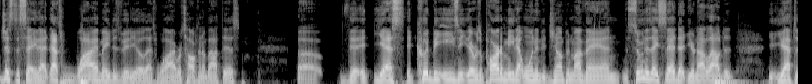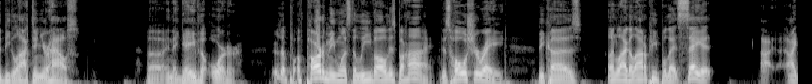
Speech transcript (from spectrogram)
just to say that that's why I made this video. That's why we're talking about this. Uh, the, it, yes, it could be easy. There was a part of me that wanted to jump in my van as soon as they said that you're not allowed to you have to be locked in your house. Uh, and they gave the order. There's a, a part of me wants to leave all this behind, this whole charade, because unlike a lot of people that say it, I I,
